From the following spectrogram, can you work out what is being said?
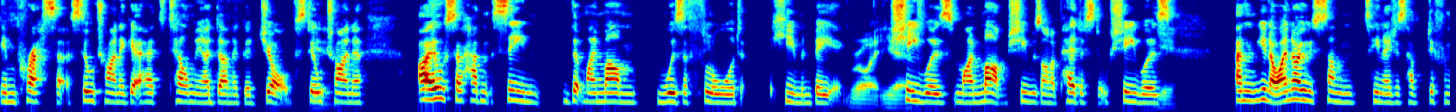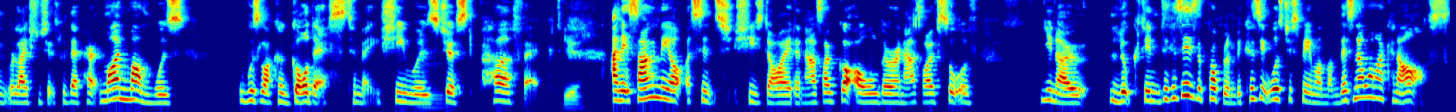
impress her, still trying to get her to tell me I'd done a good job, still Yeah. trying to. I also hadn't seen that my mum was a flawed human being. Right. Yeah. She was my mum. She was on a pedestal. She was Yeah. and you know i know some teenagers have different relationships with their parents my mum was was like a goddess to me she was Mm. just perfect Yeah. and it's only since she's died and as i've got older and as i've sort of you know looked in because here's the problem because it was just me and my mum there's no one i can ask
